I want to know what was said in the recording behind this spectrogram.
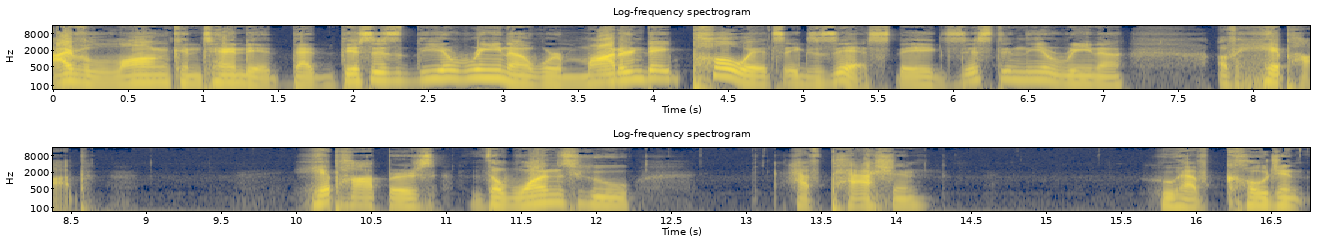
I've long contended that this is the arena where modern day poets exist. They exist in the arena of hip hop. Hip hoppers, the ones who have passion, who have cogent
